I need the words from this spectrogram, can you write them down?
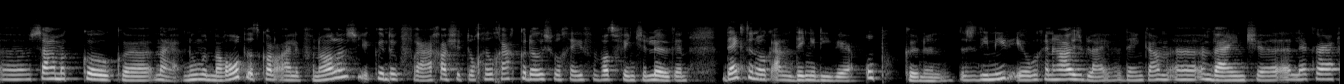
uh, samen koken, nou ja, noem het maar op. Dat kan eigenlijk van alles. Je kunt ook vragen als je toch heel graag cadeaus wil geven, wat vind je leuk? En denk dan ook aan dingen die weer op kunnen. Dus die niet eeuwig in huis blijven. Denk aan uh, een wijntje, uh, lekker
